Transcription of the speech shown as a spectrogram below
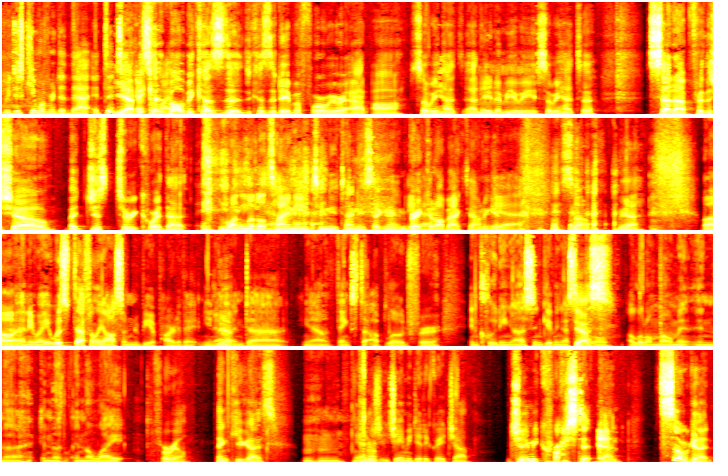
We just came over and did that. It did. Yeah, take us a because while. well, because the because the day before we were at AWE, so we had at Mm. AWE, so we had to set up for the show, but just to record that one little Yeah. tiny, teeny, tiny segment and break Yeah. it all back down again. Yeah. So yeah, well, Yeah. anyway, it was definitely awesome to be a part of it. You know, Yeah. and uh, you know, thanks to Upload for including us and giving us Yes. a little a little moment in the in the in the light. for real. Thank you guys. Mm-hmm. Yeah, Yeah. J- Jamie did a great job. Jamie crushed it, Yeah. man. So good,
